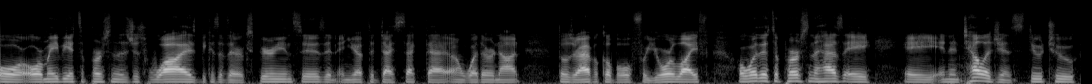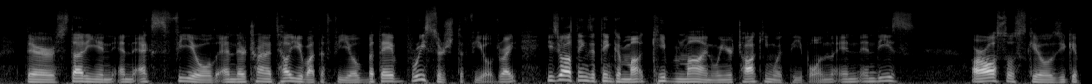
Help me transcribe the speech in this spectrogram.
or or maybe it's a person that's just wise because of their experiences and, and you have to dissect that on whether or not those are applicable for your life or whether it's a person that has a, a an intelligence due to their study in an X field and they're trying to tell you about the field but they've researched the field right? These are all things to think in, keep in mind when you're talking with people and, and, and these are also skills you could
